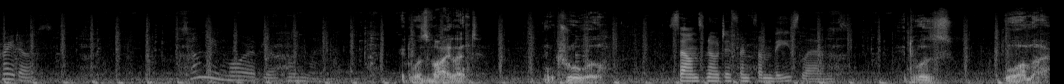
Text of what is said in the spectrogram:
Kratos, tell me more of your homeland. It was violent and cruel. Sounds no different from these lands. It was warmer.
